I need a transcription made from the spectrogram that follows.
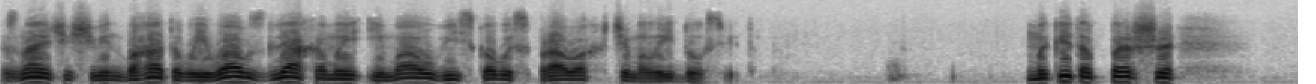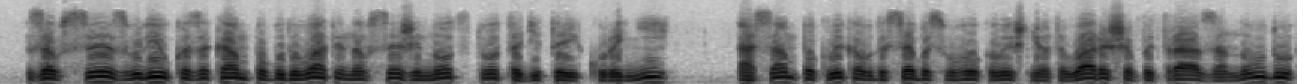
знаючи, що він багато воював з ляхами і мав у військових справах чималий досвід. Микита вперше за все звелів козакам побудувати на все жіноцтво та дітей курені, а сам покликав до себе свого колишнього товариша Петра Зануду,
